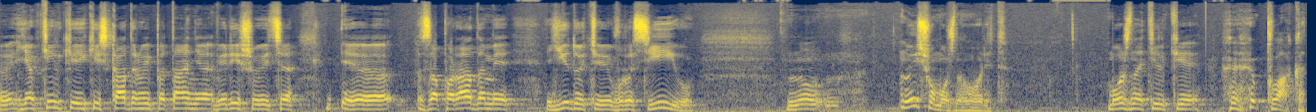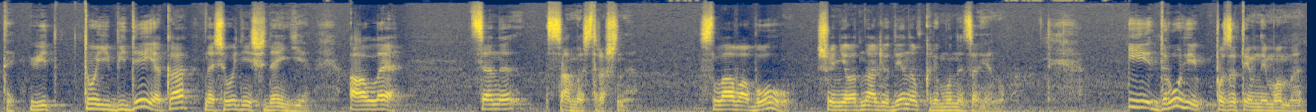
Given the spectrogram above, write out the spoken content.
е, як тільки якісь кадрові питання вирішуються за парадами, їдуть в Росію. Ну, ну і що можна говорити? Можна тільки плакати від тої біди, яка на сьогоднішній день є. Але це не саме страшне. Слава Богу, що ні одна людина в Криму не загинула. І другий позитивний момент,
